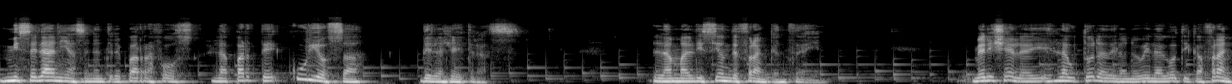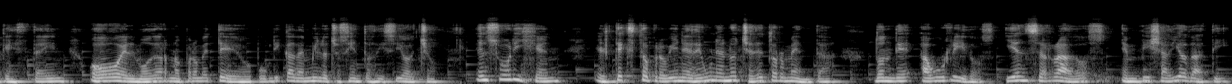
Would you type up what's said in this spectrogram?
Misceláneas en entre párrafos, la parte curiosa de las letras. La maldición de Frankenstein. Mary Shelley es la autora de la novela gótica Frankenstein o El moderno Prometeo, publicada en 1818. En su origen, el texto proviene de una noche de tormenta donde, aburridos y encerrados en Villa Diodati,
